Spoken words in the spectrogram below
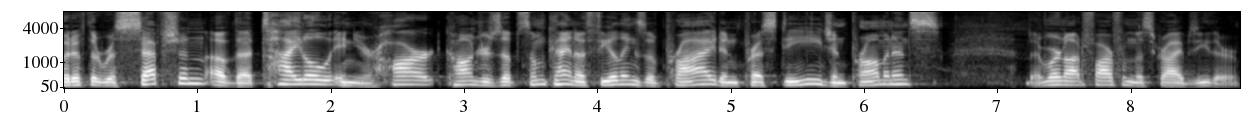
But if the reception of the title in your heart conjures up some kind of feelings of pride and prestige and prominence, then we're not far from the scribes either.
